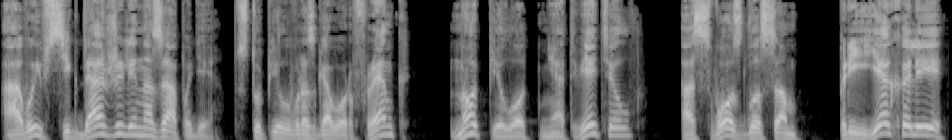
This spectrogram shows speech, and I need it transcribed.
«А вы всегда жили на Западе?» — вступил в разговор Фрэнк, но пилот не ответил, а с возгласом «Приехали!»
